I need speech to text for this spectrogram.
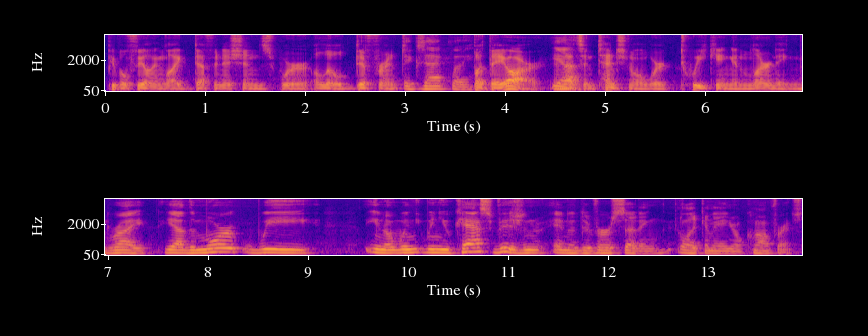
people feeling like definitions were a little different, exactly but they are, and Yeah. that's intentional. We're tweaking and learning. Right. Yeah. The more we, you know, when when you cast vision in a diverse setting like an annual conference,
